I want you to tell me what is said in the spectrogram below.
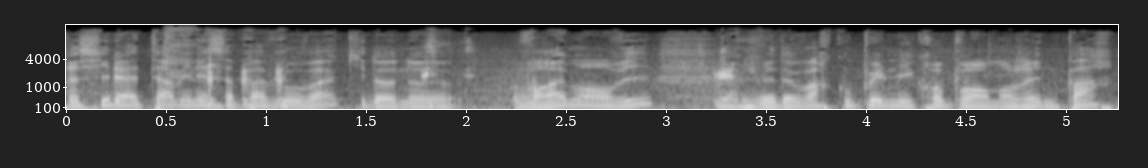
Priscilla a terminé sa pavlova qui donne euh, vraiment envie. Je vais devoir couper le micro pour en manger une part.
